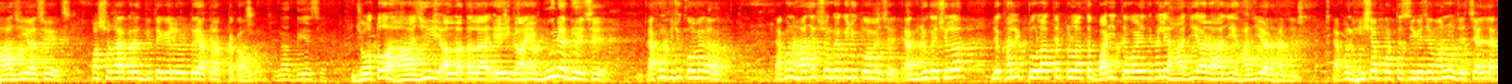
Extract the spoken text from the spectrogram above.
হাজি আছে পাঁচশো টাকা করে দিতে গেলেও তো এক লাখ টাকা হবে। না দিয়েছে। যত হাজি আল্লাহ তালা এই গায়ে বুইনা দিয়েছে এখন কিছু কমে গেল। এখন হাজির সংখ্যা কিছু কমেছে। এক যুগে ছিল যে খালি টোলাতে টোলাতে, বাড়িতে বাড়িতে খালি হাজি আর হাজি হাজি আর হাজি। এখন হিসাব করতে শিখেছে মানুষ যে চার লাখ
